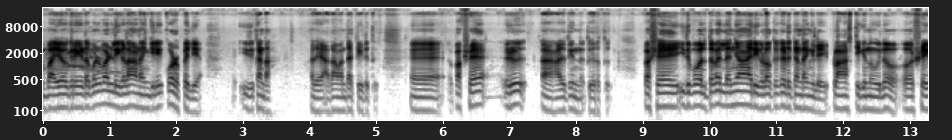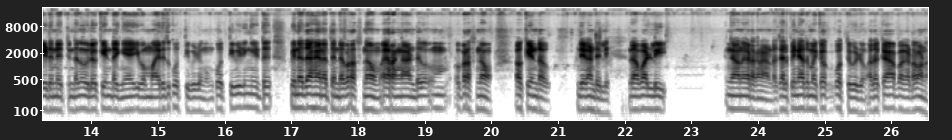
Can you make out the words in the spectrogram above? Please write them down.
ബയോഗ്രേഡബിൾ വള്ളികളാണെങ്കിൽ കുഴപ്പമില്ല. ഇത് കണ്ട. അതെ അതവൻ തട്ടിയെടുത്ത്. പക്ഷേ ഒരു ആ അത് തിന്ന് തീർത്ത്. പക്ഷേ ഇതുപോലത്തെ വല്ല ഞാരുകളൊക്കെ കിടക്കണ്ടെങ്കിലേ പ്ലാസ്റ്റിക് നൂലോ ഷെയ്ഡ് നെറ്റിന്റെ നൂലോ ഒക്കെ ഉണ്ടെങ്കിൽ ഇവന്മാർ ഇത് കൊത്തി വിഴുങ്ങും. കൊത്തി വിഴുങ്ങിയിട്ട് പിന്നെ ദഹനത്തിന്റെ പ്രശ്നവും ഇറങ്ങാണ്ട് പ്രശ്നവും ഒക്കെ ഉണ്ടാവും ഇത് കണ്ടില്ലേ? ഇതാ വള്ളി ഞാൻ കിടക്കണണ്ട? ചിലപ്പോൾ ഇനി അതുമൊക്കെ കൊത്തി വീഴും. അതൊക്കെ അപകടമാണ്.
